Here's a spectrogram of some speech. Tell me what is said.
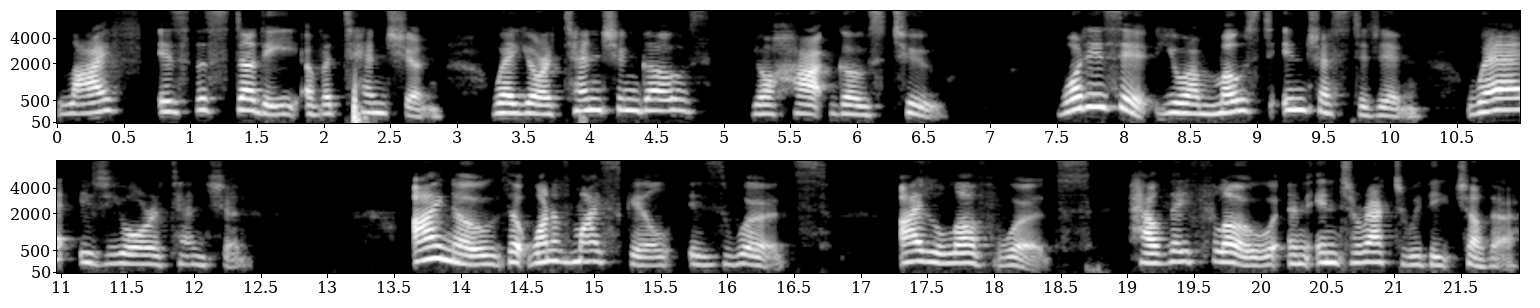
Life is the study of attention. Where your attention goes, your heart goes too. What is it you are most interested in? Where is your attention? I know that one of my skill is words. I love words how they flow and interact with each other,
